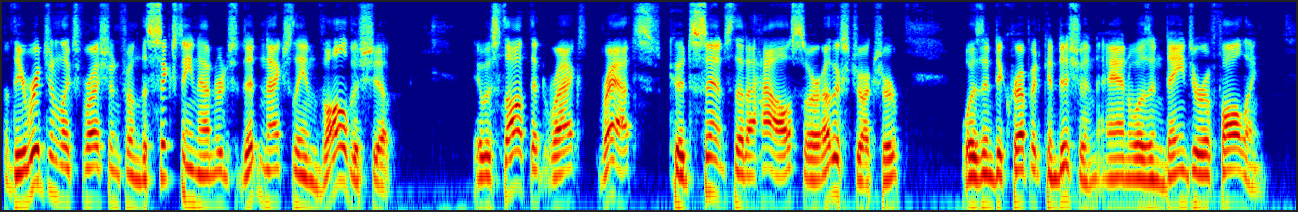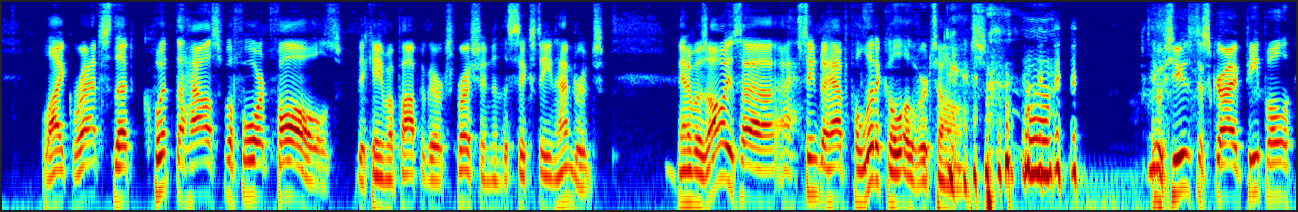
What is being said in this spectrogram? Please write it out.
But the original expression from the 1600s didn't actually involve a ship. It was thought that rats, could sense that a house or other structure was in decrepit condition and was in danger of falling. Like rats that quit the house before it falls became a popular expression in the 1600s. And it was always uh, seemed to have political overtones. it was used to describe people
